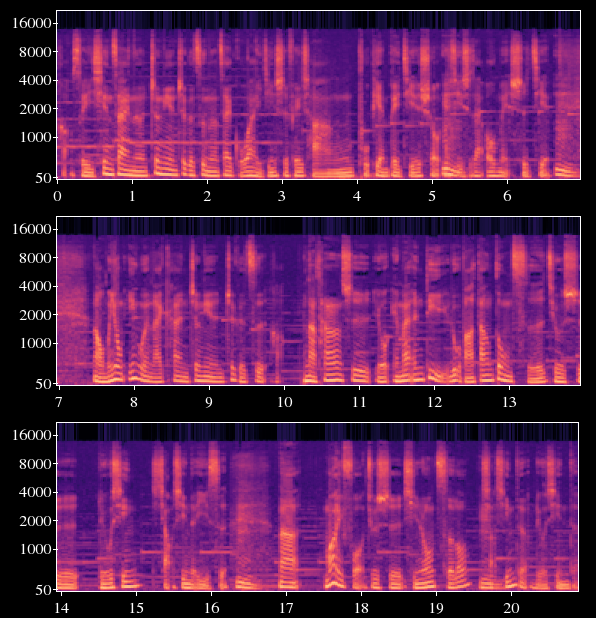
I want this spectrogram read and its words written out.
哈，所以现在呢，正念这个字呢，在国外已经是非常普遍被接受，尤其是在欧美世界。嗯那我们用英文来看“正念”这个字，哈，那它是由 M I N D，如果把它当动词，就是留心、小心的意思。嗯那 mindful 就是形容词喽，嗯小心的、留心的。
